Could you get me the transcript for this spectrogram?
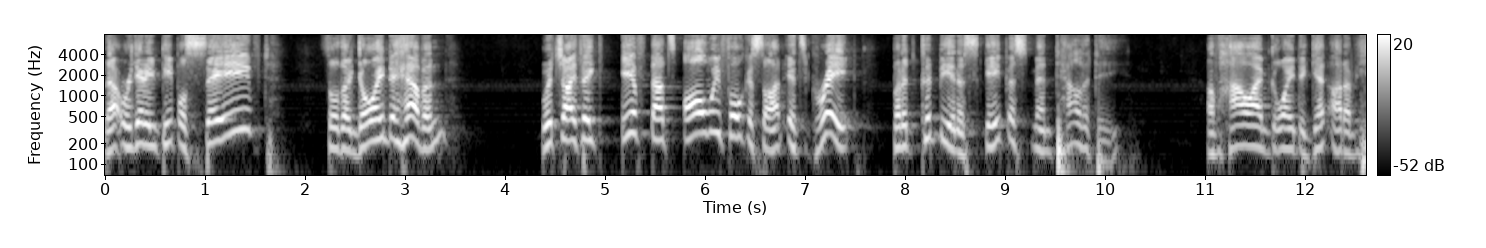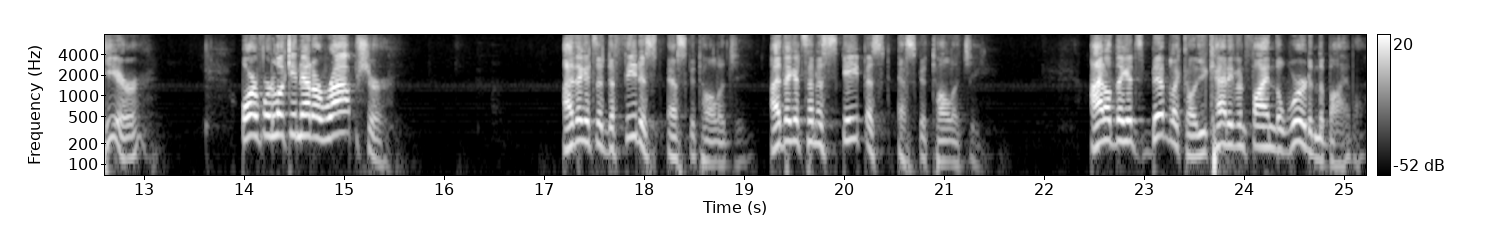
That we're getting people saved so they're going to heaven which I think if that's all we focus on, it's great, but it could be an escapist mentality of how I'm going to get out of here. Or if we're looking at a rapture, I think it's a defeatist eschatology. I think it's an escapist eschatology. I don't think it's biblical. You can't even find the word in the Bible.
